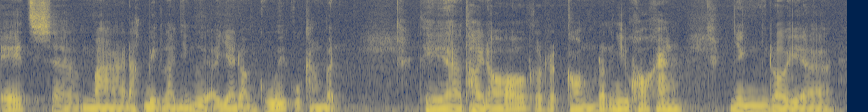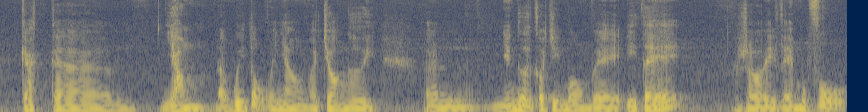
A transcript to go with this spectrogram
AIDS uh, mà đặc biệt là những người ở giai đoạn cuối của căn bệnh. Thì uh, thời đó còn rất nhiều khó khăn nhưng rồi uh, các uh, dòng đã quy tụ với nhau và cho người uh, những người có chuyên môn về y tế rồi về mục vụ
